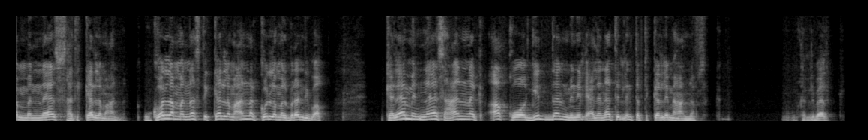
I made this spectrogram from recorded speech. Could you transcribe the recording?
ما الناس هتتكلم عنك. وكل ما الناس تتكلم عنك كل ما ال brand يبقى أقوى. كلام الناس عنك أقوى جدا من الإعلانات اللي أنت بتتكلمها عن نفسك. خلي بالك.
